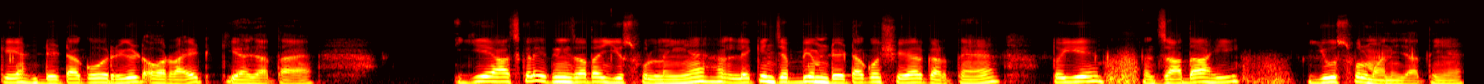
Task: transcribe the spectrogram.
के डेटा को रीड और राइट किया जाता है। ये आजकल इतनी ज़्यादा यूज़फुल नहीं है, लेकिन जब भी हम डेटा को शेयर करते हैं तो ये ज़्यादा ही यूज़फुल मानी जाती हैं।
